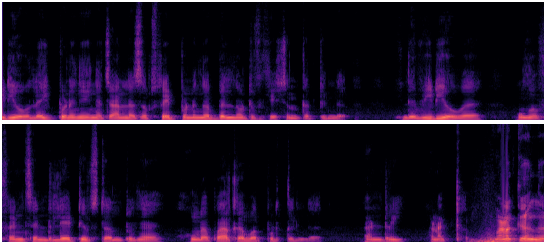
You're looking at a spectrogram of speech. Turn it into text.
வீடியோவை லைக் பண்ணுங்கள் எங்கள் சேனலை சப்ஸ்கிரைப் பண்ணுங்கள் பெல் நோட்டிஃபிகேஷன் தட்டுங்க. இந்த வீடியோவை உங்கள் ஃப்ரெண்ட்ஸ் அண்ட் ரிலேட்டிவ்ஸ்ட்டு அனுப்புங்க அவங்கள பார்க்க வற்புறுத்துங்க. நன்றி வணக்கம். வணக்கங்க.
